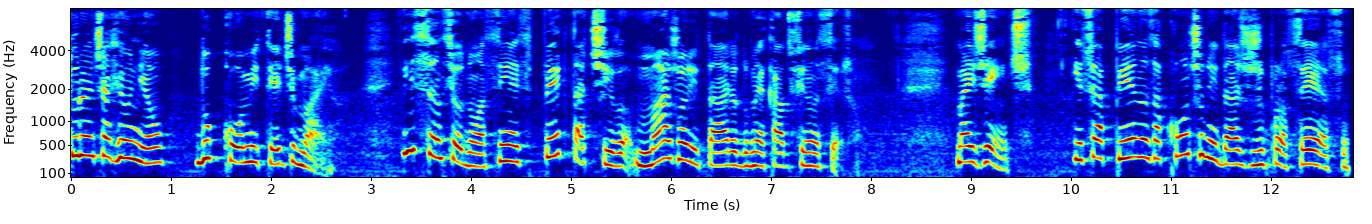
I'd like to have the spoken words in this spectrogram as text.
durante a reunião do Comitê de Maio e sancionou assim a expectativa majoritária do mercado financeiro. Mas, gente, isso é apenas a continuidade de um processo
